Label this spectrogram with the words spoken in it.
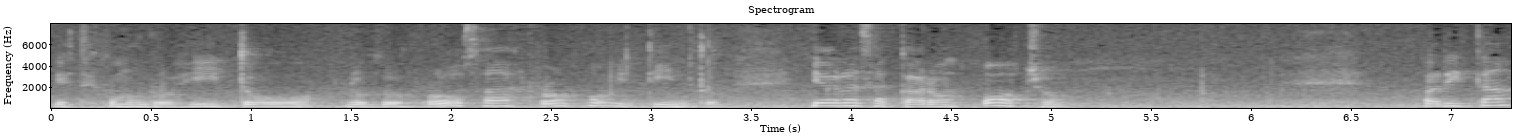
este es como un rojito, los dos rosas, rojo y tinto. Y ahora sacaron ocho. Ahorita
